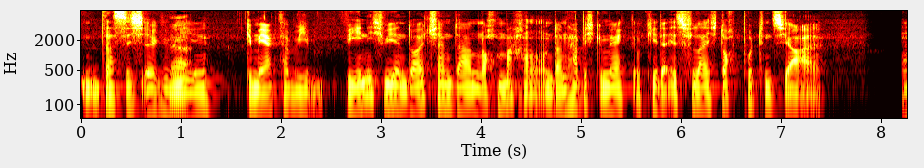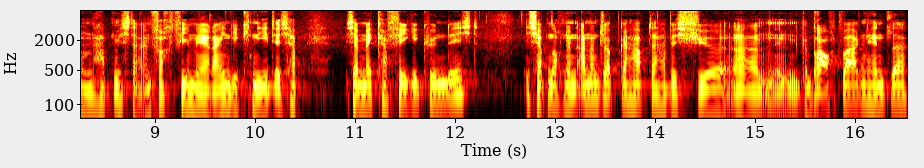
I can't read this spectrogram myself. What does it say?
dass ich irgendwie ja. gemerkt habe, wie wenig wir in Deutschland da noch machen. Und dann habe ich gemerkt, okay, da ist vielleicht doch Potenzial. Und habe mich da einfach viel mehr reingekniet. Ich habe ich hab McCafé gekündigt. Ich habe noch einen anderen Job gehabt. Da habe ich für äh, einen Gebrauchtwagenhändler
